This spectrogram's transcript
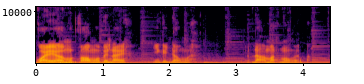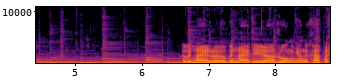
quay một vòng ở bên này. Nhìn cánh đồng này Đá mắt mọi người ở bên này rồi ở bên này thì ờ, ruộng nhà người khác đây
